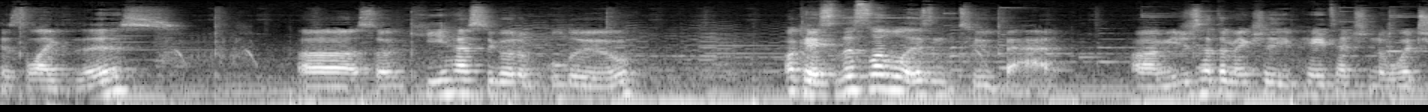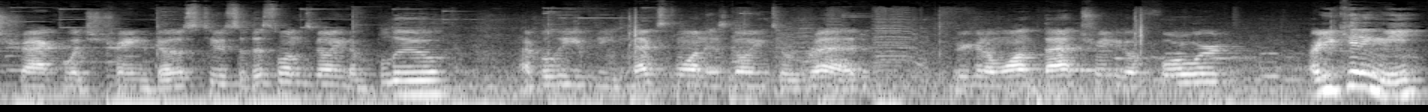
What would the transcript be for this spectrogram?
Is like this. Uh, so he has to go to blue. Okay, so this level isn't too bad. Um, you just have to make sure you pay attention to which track which train goes to. So this one's going to blue. I believe the next one is going to red. You're to want that train to go forward. Are you kidding me?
